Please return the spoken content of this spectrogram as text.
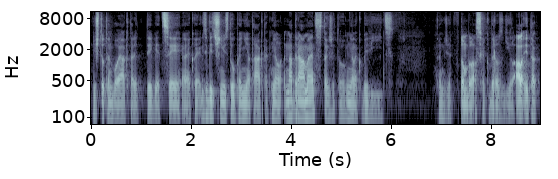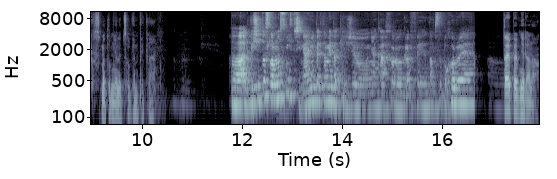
Když to ten voják tady ty věci, eh, jako je exibiční vystoupení a tak, tak měl nad rámec, takže toho měl jakoby víc. Takže v tom byl asi jakoby rozdíl. Ale i tak jsme to měli celkem pěkné. A když je to slavnostní střídání, tak tam je taky, že jo, nějaká choreografie, tam se pochoduje. To je pevně daná.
